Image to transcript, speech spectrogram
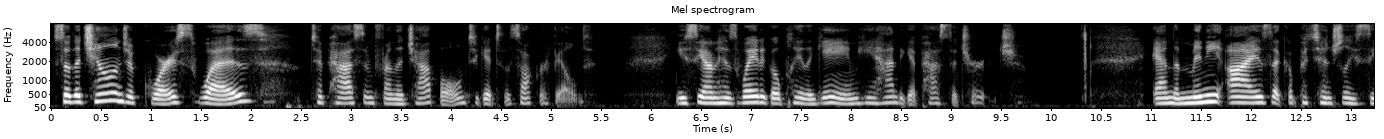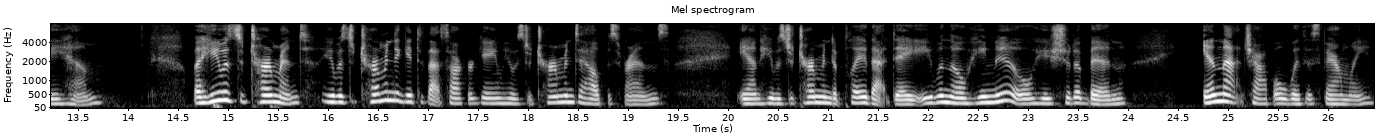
So the challenge, of course, was to pass in front of the chapel to get to the soccer field. You see, on his way to go play the game, he had to get past the church and the many eyes that could potentially see him. But he was determined. He was determined to get to that soccer game. He was determined to help his friends. And he was determined to play that day, even though he knew he should have been in that chapel with his family.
